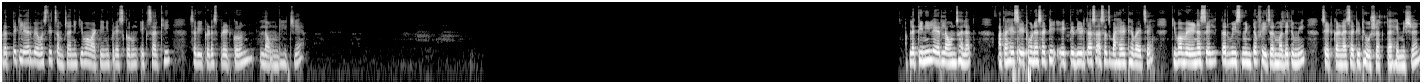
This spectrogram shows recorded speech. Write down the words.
प्रत्येक लेअर व्यवस्थित चमच्याने किंवा वाटेने प्रेस करून एकसारखी सगळीकडे स्प्रेड करून लावून घ्यायची आहे. आपल्या तिन्ही लेअर लावून झाल्यात. आता हे सेट होण्यासाठी एक ते दीड तास असंच बाहेर ठेवायचं आहे किंवा वेळ नसेल तर वीस मिनटं फ्रीजरमध्ये तुम्ही सेट करण्यासाठी ठेवू शकता हे मिश्रण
